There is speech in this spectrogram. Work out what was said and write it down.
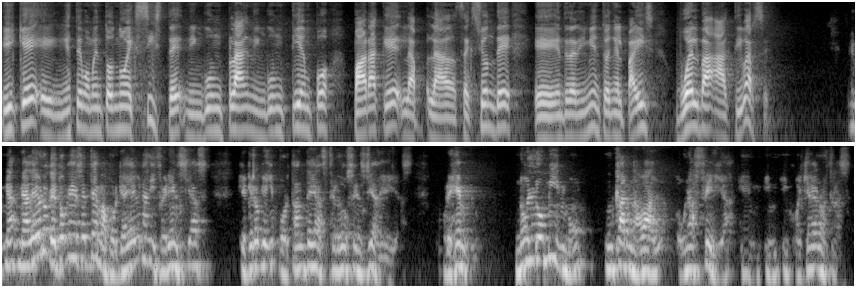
y que en este momento no existe ningún plan, ningún tiempo para que la, la sección de entretenimiento en el país vuelva a activarse. Me, alegro que toques ese tema porque hay unas diferencias que creo que es importante hacer docencia de ellas. Por ejemplo, no es lo mismo un carnaval o una feria en, cualquiera de nuestras,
